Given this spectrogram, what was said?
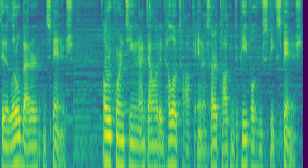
did a little better in Spanish. Over quarantine, I downloaded HelloTalk and I started talking to people who speak Spanish.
